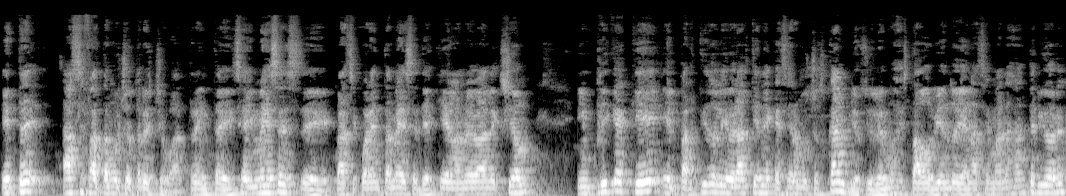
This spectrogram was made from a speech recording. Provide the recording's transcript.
Entre, hace falta mucho trecho, va, 36 meses, eh, casi 40 meses de aquí a la nueva elección, implica que el Partido Liberal tiene que hacer muchos cambios y lo hemos estado viendo ya en las semanas anteriores,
